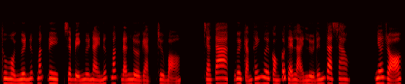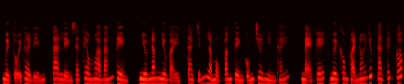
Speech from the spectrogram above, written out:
thu hồi ngươi nước mắt đi, sẽ bị ngươi này nước mắt đã lừa gạt, trừ bỏ. Cha ta, ngươi cảm thấy ngươi còn có thể lại lừa đến ta sao? Nhớ rõ, 10 tuổi thời điểm, ta liền sẽ theo hoa bán tiền, nhiều năm như vậy, ta chính là một văn tiền cũng chưa nhìn thấy, mẹ kế, ngươi không phải nói giúp ta tích cóp,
